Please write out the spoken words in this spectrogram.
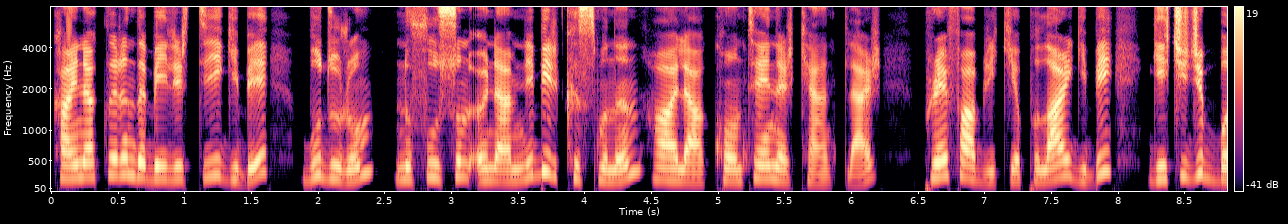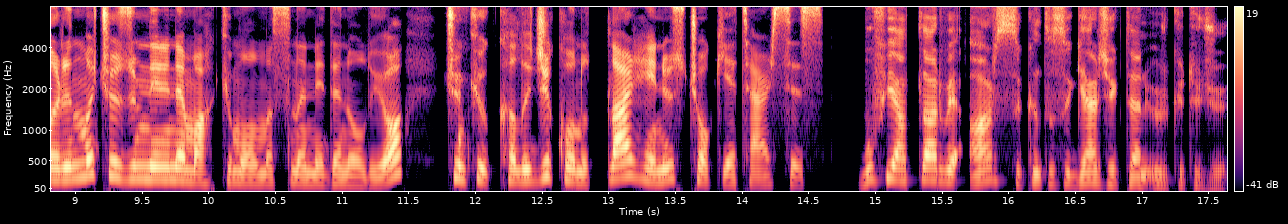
Kaynakların da belirttiği gibi bu durum nüfusun önemli bir kısmının hala konteyner kentler, prefabrik yapılar gibi geçici barınma çözümlerine mahkum olmasına neden oluyor. Çünkü kalıcı konutlar henüz çok yetersiz. Bu fiyatlar ve arz sıkıntısı gerçekten ürkütücü.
